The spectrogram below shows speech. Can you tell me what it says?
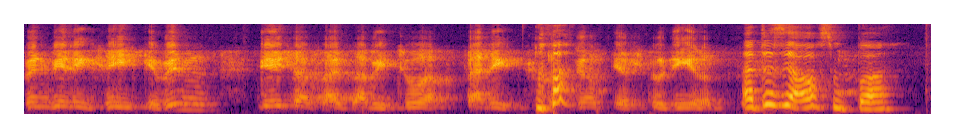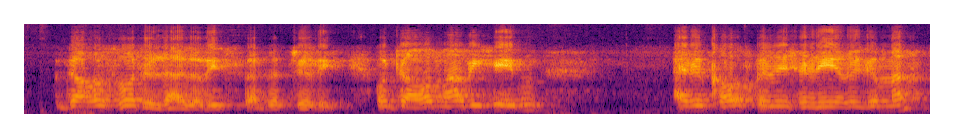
wenn wir den Krieg gewinnen, gilt das als Abitur. Fertig. Dann dürft ihr studieren. Ah, das ist ja auch super. Und daraus wurde leider nichts natürlich. Und darum habe ich eben eine kaufmännische Lehre gemacht.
